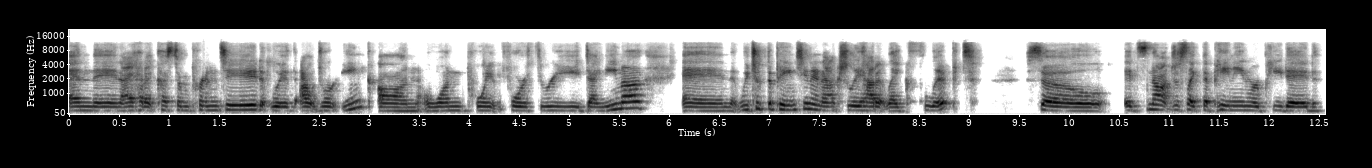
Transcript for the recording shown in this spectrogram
And then I had it custom printed with outdoor ink on 1.43 Dyneema. And we took the painting and actually had it like flipped. So it's not just like the painting repeated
